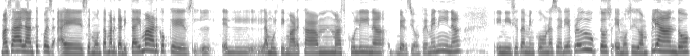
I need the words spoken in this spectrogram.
Más adelante, pues eh, se monta Margarita y Marco, que es la multimarca masculina, versión femenina inicia también con una serie de productos, hemos ido ampliando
